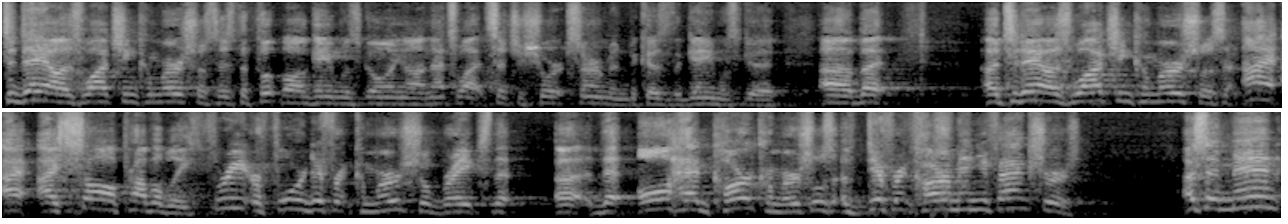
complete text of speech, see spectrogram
Today I was watching commercials as the football game was going on. That's why it's such a short sermon because the game was good. Uh, but uh, today I was watching commercials and I, I, I, saw probably three or four different commercial breaks that, uh, that all had car commercials of different car manufacturers. I said, man,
